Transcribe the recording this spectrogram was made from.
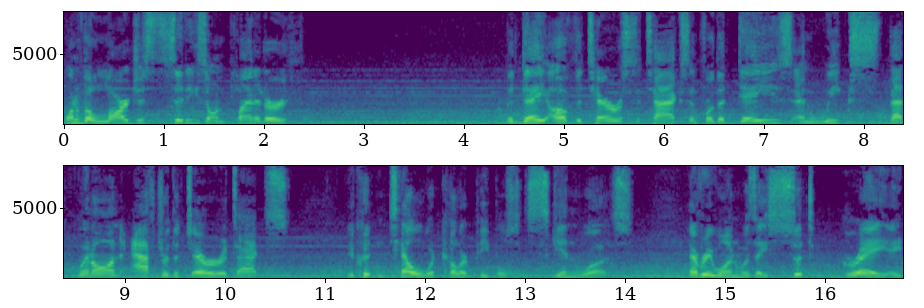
one of the largest cities on planet Earth. The day of the terrorist attacks and for the days and weeks that went on after the terror attacks, you couldn't tell what color people's skin was. Everyone was a soot gray, a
